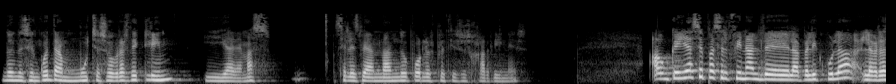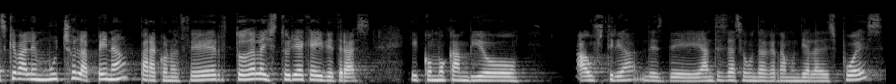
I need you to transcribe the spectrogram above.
donde se encuentran muchas obras de Klim y además se les ve andando por los preciosos jardines. Aunque ya sepas el final de la película, la verdad es que vale mucho la pena para conocer toda la historia que hay detrás y cómo cambió Austria desde antes de la Segunda Guerra Mundial a después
